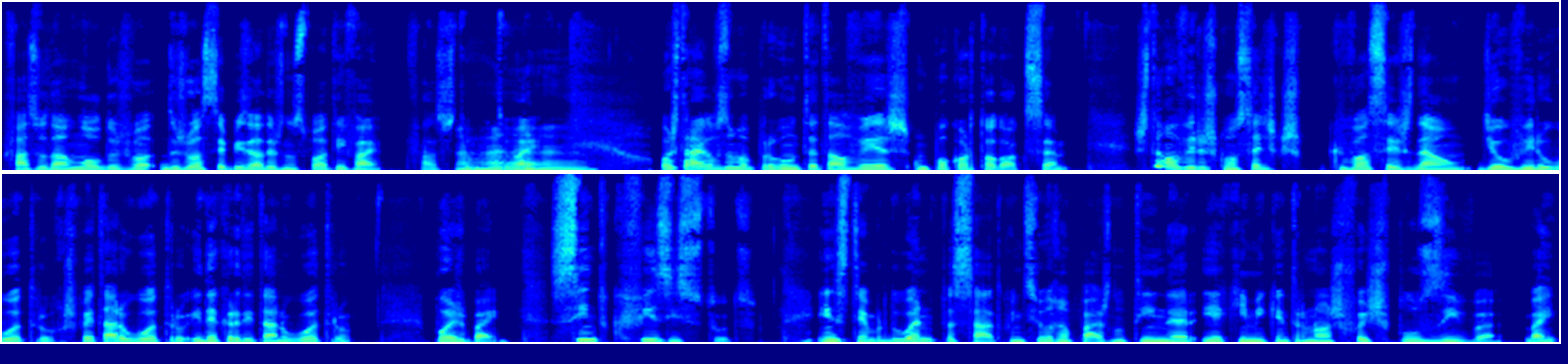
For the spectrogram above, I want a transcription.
Faço o download dos, vo- dos vossos episódios no Spotify. Faço tudo muito bem. Ah, Hoje trago-vos uma pergunta talvez um pouco ortodoxa. Estão a ouvir os conselhos que, que vocês dão de ouvir o outro, respeitar o outro e de acreditar no outro? Pois bem, sinto que fiz isso tudo. Em setembro do ano passado conheci o rapaz no Tinder e a química entre nós foi explosiva. Bem,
